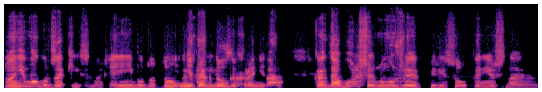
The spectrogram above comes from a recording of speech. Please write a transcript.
но они могут закиснуть. Они не будут долго Не, не так долго храниться. Да. Когда больше, ну, уже пересол, конечно,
